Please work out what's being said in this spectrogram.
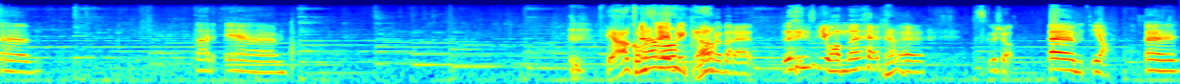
uh, Der er Ja, kom Et igjen, øyeblikk, nå. Ja. vi bare Johanne her. Ja. Uh, skal vi se. Um, ja. Uh,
